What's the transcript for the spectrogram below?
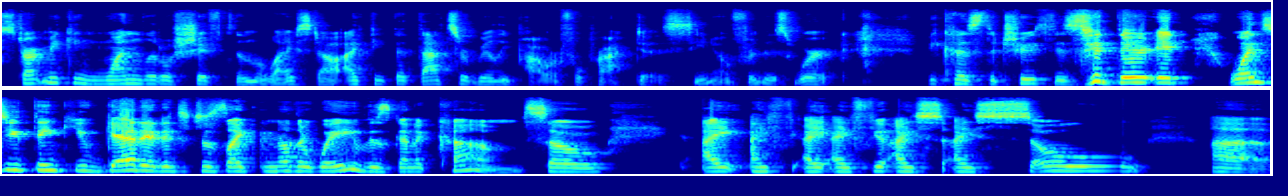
start making one little shift in the lifestyle i think that that's a really powerful practice you know for this work. Because the truth is that there it once you think you get it it's just like another wave is going to come. So I, I i feel i i so uh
